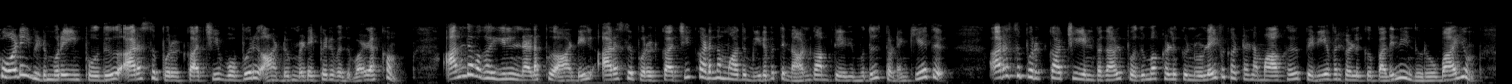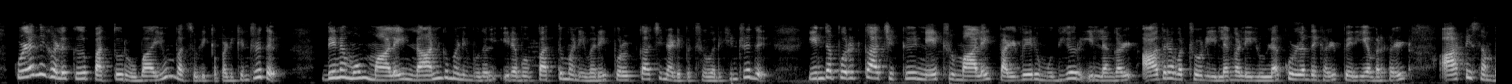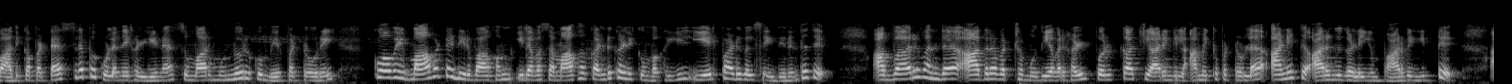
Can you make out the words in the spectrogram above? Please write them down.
கோடை விடுமுறையின் போது அரசு பொருட்காட்சி ஒவ்வொரு ஆண்டும் நடைபெறுவது வழக்கம். அந்த வகையில் நடப்பு ஆண்டில் அரசு பொருட்காட்சி கடந்த மாதம் இருபத்தி நான்காம் தேதி முதல் தொடங்கியது. அரசு பொருட்காட்சி என்பதால் பொதுமக்களுக்கு நுழைவு கட்டணமாக பெரியவர்களுக்கு பதினைந்து ரூபாயும் குழந்தைகளுக்கு பத்து ரூபாயும் வசூலிக்கப்படுகின்றது. தினமும் மாலை நான்கு மணி முதல் இரவு பத்து மணி வரை பொருட்காட்சி நடைபெற்று வருகின்றது. இந்த பொருட்காட்சிக்கு நேற்று மாலை பல்வேறு முதியோர் இல்லங்கள் ஆதரவற்றோர் இல்லங்களில் உள்ள குழந்தைகள் பெரியவர்கள் ஆட்டிசம் பாதிக்கப்பட்ட சிறப்பு குழந்தைகள் என சுமார் முன்னூறுக்கும் மேற்பட்டோரை கோவை மாவட்ட நிர்வாகம் இலவசமாக கண்டுகளிக்கும் வகையில் ஏற்பாடுகள் செய்திருந்தது. அவ்வாறு வந்த ஆதரவற்ற முதியவர்கள் பொருட்காட்சி அரங்கில் அமைக்கப்பட்டுள்ள அனைத்து அரங்குகளையும் பார்வையிட்டு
